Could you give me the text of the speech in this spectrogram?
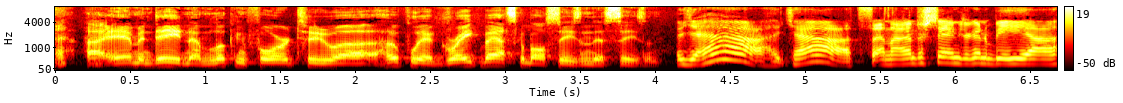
I am indeed, and I'm looking forward to uh, hopefully a great basketball season this season. Yeah, yeah. And I understand you're going to be uh,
